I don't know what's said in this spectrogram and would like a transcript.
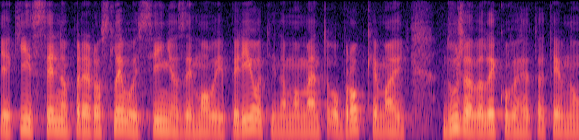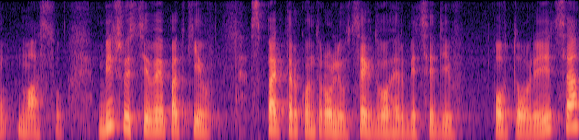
які сильно переросли в осінньо-зимовий період і на момент обробки мають дуже велику вегетативну масу. В більшості випадків спектр контролю в цих двох гербіцидів повторюється,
